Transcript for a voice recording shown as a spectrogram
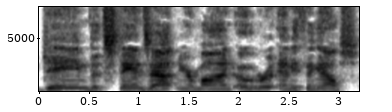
game that stands out in your mind over anything else?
